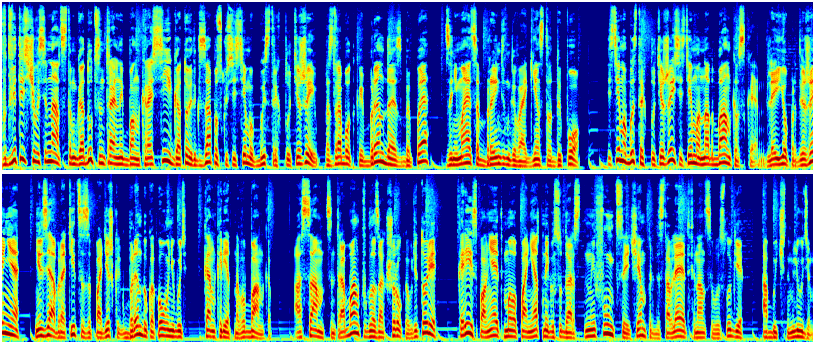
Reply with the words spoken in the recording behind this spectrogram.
В 2018 году Центральный банк России готовит к запуску системы быстрых платежей. Разработкой бренда СБП занимается брендинговое агентство Депо. Система быстрых платежей – система надбанковская. Для ее продвижения нельзя обратиться за поддержкой к бренду какого-нибудь конкретного банка. А сам Центробанк в глазах широкой аудитории скорее исполняет малопонятные государственные функции, чем предоставляет финансовые услуги обычным людям.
